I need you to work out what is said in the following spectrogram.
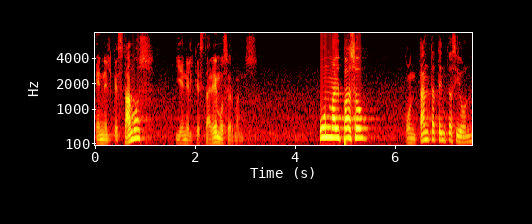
en el que estamos y en el que estaremos, hermanos. Un mal paso con tanta tentación,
